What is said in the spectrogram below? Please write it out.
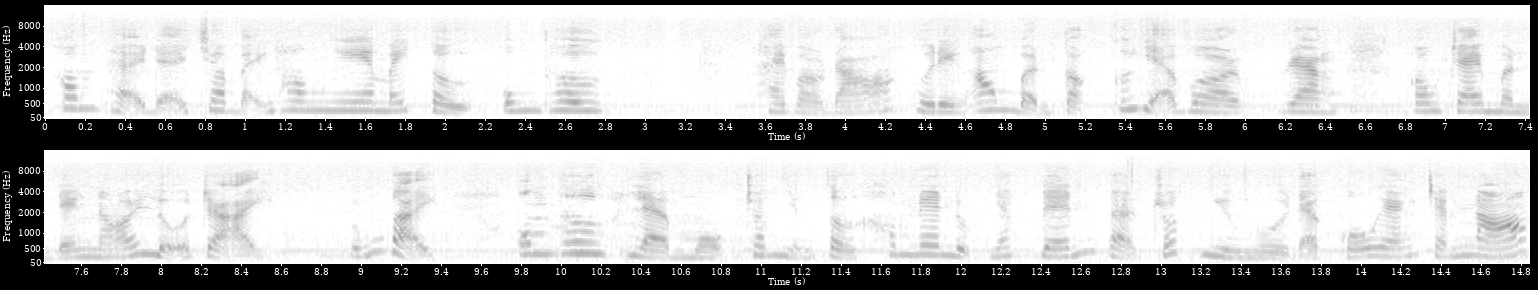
không thể để cho bản thân nghe mấy từ ung thư. Thay vào đó, người đàn ông bệnh tật cứ giả vờ rằng con trai mình đang nói lửa trại. Đúng vậy, ung thư là một trong những từ không nên được nhắc đến và rất nhiều người đã cố gắng tránh nó.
